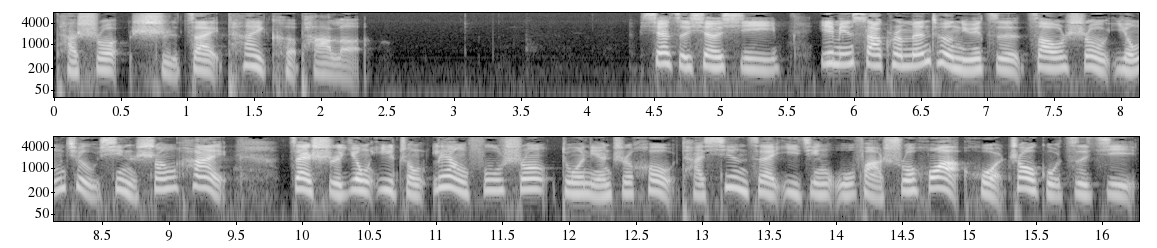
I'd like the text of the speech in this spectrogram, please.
他说，实在太可怕了。下则消息：一名 Sacramento 女子遭受永久性伤害。在使用一种亮肤霜多年之后，她现在已经无法说话或照顾自己。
